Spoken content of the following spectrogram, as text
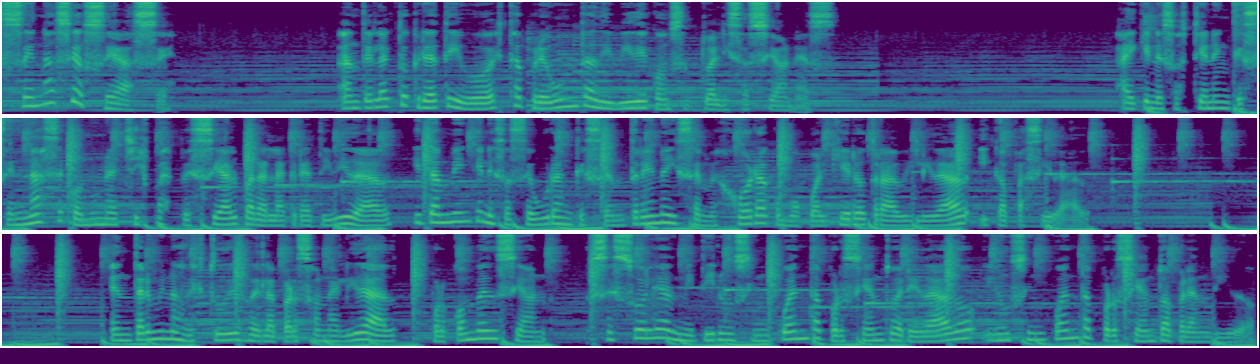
¿Se nace o se hace? Ante el acto creativo, esta pregunta divide conceptualizaciones. Hay quienes sostienen que se nace con una chispa especial para la creatividad y también quienes aseguran que se entrena y se mejora como cualquier otra habilidad y capacidad. En términos de estudios de la personalidad, por convención, se suele admitir un 50% heredado y un 50% aprendido,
